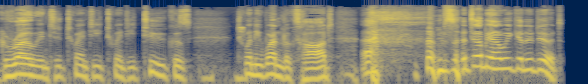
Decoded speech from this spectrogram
grow into 2022 because 21 looks hard. so tell me how we're going to do it.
